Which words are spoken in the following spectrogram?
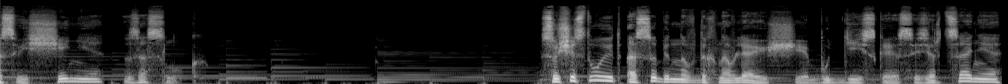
Посвящение заслуг Существует особенно вдохновляющее буддийское созерцание,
